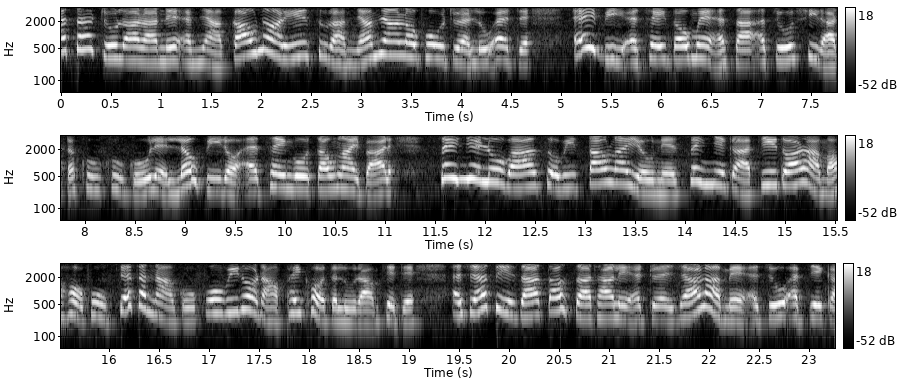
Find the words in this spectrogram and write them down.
အသက်တိုးလာတာနဲ့အမျှကောင်းတာလေးဆိုတာများများလုပ်ဖို့အတွက်လိုအပ်တယ်အဲ့ဒီအချိန်သုံးမဲ့အစားအကျိုးရှိတာတစ်ခုခုကိုလေလှုပ်ပြီးတော့အချိန်ကိုသုံးလိုက်ပါလေ စိတ်ညစ်လို့ပါဆိုပြီးတောင်းလိုက်ရုံနဲ့စိတ်ညစ်ကပြေသွားတာမဟုတ်ဘူးပြဿနာကိုပို့ပြီးတော့တောင်ဖိတ်ခေါ်တယ်လို့တောင်ဖြစ်တယ်အရက်သေးစားတောက်စားထားလေအတွက်ရလာမဲ့အကျိုးအပြစ်က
